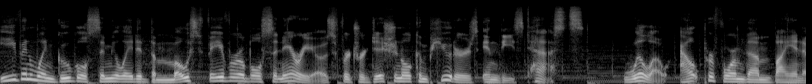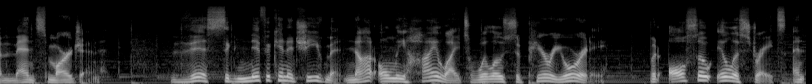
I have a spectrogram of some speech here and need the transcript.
even when Google simulated the most favorable scenarios for traditional computers in these tests. Willow outperformed them by an immense margin. This significant achievement not only highlights Willow's superiority, but also illustrates an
